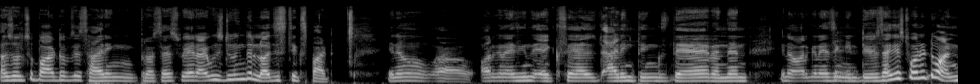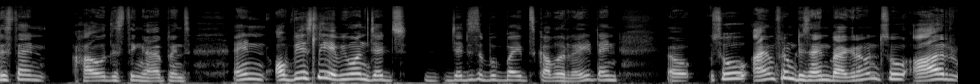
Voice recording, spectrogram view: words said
I was also part of this hiring process where I was doing the logistics part, you know, uh, organizing the Excel, adding things there, and then you know organizing Yeah. interviews. I just wanted to understand how this thing happens, and obviously everyone judge judges a book by its cover, right? And uh, so I am from design background, so our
